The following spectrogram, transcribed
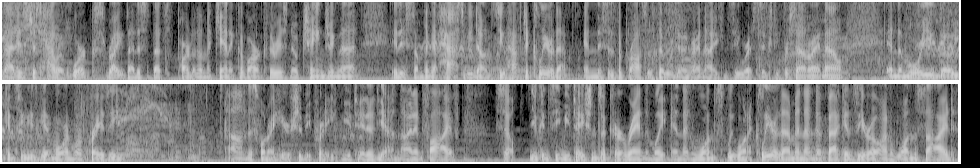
that is just how it works, right? That is that's part of the mechanic of Ark. There is no changing that. It is something that has to be done. So you have to clear them. And this is the process that we're doing right now. You can see we're at 60% right now. And the more you go, you can see these get more and more crazy. Um, this one right here should be pretty mutated. Yeah, 9 and 5. So you can see mutations occur randomly, and then once we want to clear them and end up back at 0 on one side,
